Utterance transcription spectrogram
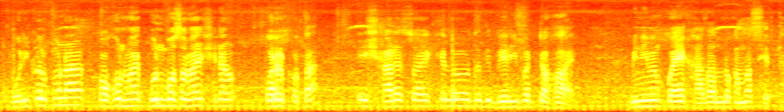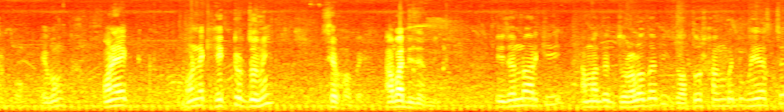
পরিকল্পনা কখন হয়, কোন বছর হয়, সেটা পরের কথা। এই সাড়ে ছয় কিলো যদি বেরিবারটা হয় মিনিমাম কয়েক হাজার লোক আমরা সেফ থাকব এবং অনেক অনেক হেক্টর জমি সেফ হবে আবাদি জমি। এই জন্য আর কি আমাদের জোরালো দাবি যত সাংবাদিক হয়ে আসছে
